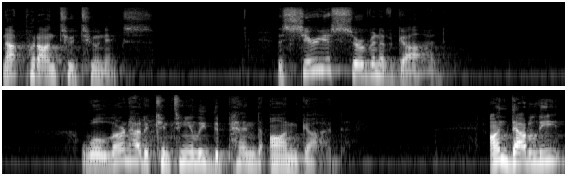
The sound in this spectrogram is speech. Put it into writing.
not put on two tunics. The serious servant of God will learn how to continually depend on God. Undoubtedly,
